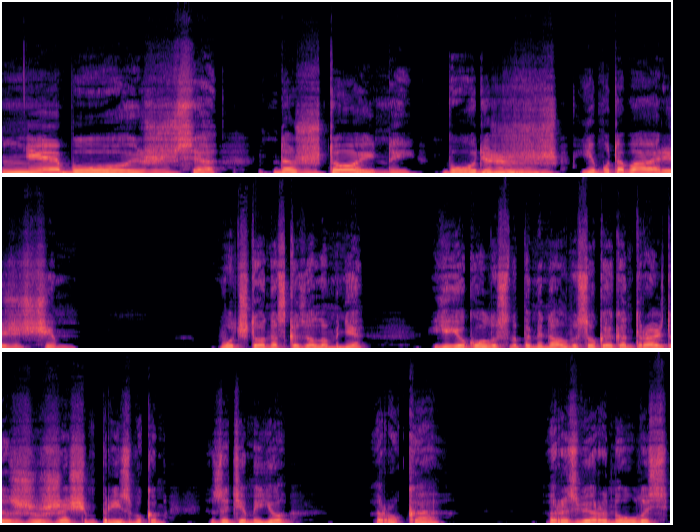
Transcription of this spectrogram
«Не бойся, достойный, будешь ему товарищем». Вот что она сказала мне. Ее голос напоминал высокое контральто с жужжащим призвуком. Затем ее рука развернулась,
